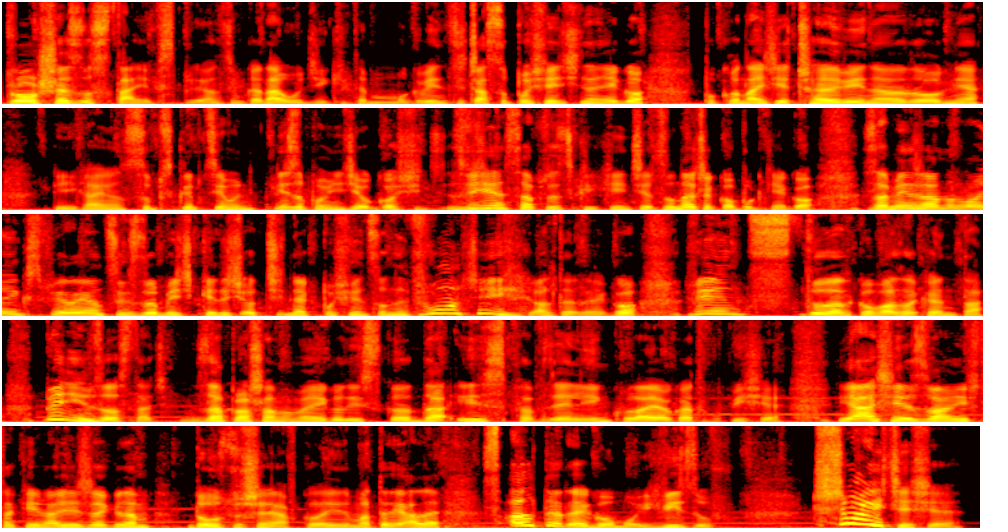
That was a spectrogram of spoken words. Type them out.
proszę zostań wspierającym kanału, dzięki temu mogę więcej czasu poświęcić na niego, pokonajcie czerwień narodu ognia, klikając subskrypcję, nie zapomnijcie ogłosić zwycięzcę przez kliknięcie dzwoneczek obok niego. Zamierzam dla moich wspierających zrobić kiedyś odcinek poświęcony wyłącznie ich alterego, więc dodatkowa zachęta, by nim zostać. Zapraszam na mojego Discorda i sprawdzenie linku Lajokat w opisie. Ja się z wami w takim razie żegnam, do usłyszenia w kolejnym materiale z alterego moich widzów. Trzymajcie się!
